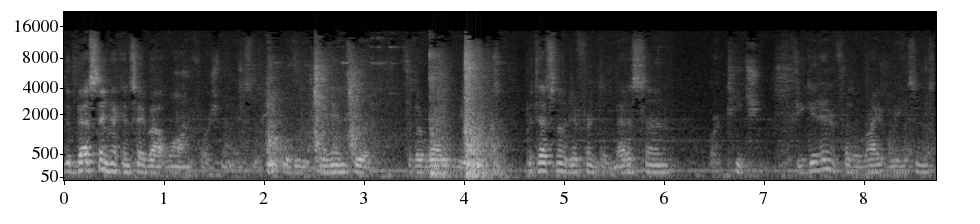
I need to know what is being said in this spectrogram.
the best thing I can say about law enforcement is the people who get into it for the right reasons. But that's no different than medicine or teaching. If you get in it for the right reasons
